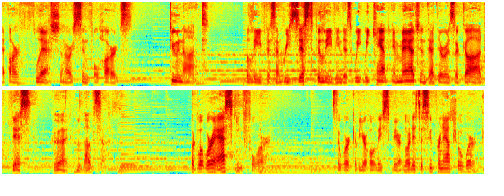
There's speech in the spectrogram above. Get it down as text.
that our flesh and our sinful hearts do not believe this and resist believing this. We, we can't imagine that there is a God this good who loves us. But what we're asking for is the work of your Holy Spirit. Lord, it's a supernatural work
